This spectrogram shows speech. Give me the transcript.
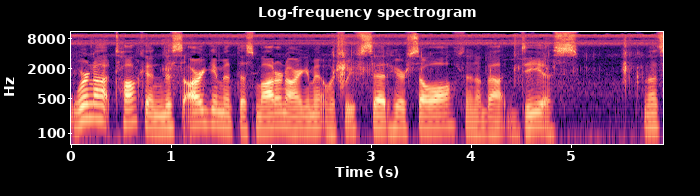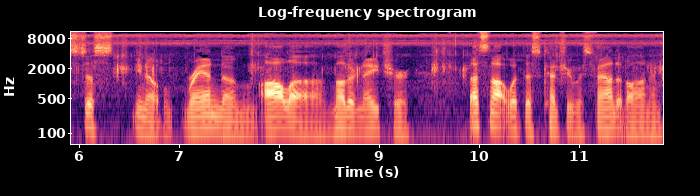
we're not talking this argument, this modern argument, which we've said here so often about deists. That's just, you know, random, Allah, Mother Nature. That's not what this country was founded on. And,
